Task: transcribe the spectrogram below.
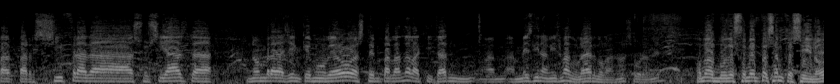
per, per xifra d'associats, de nombre de gent que moveu, estem parlant de l'activitat amb, amb més dinamisme d'Olèrdola, no? segurament. Home, modestament pensem que sí, no?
